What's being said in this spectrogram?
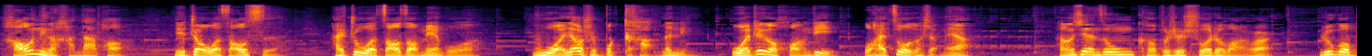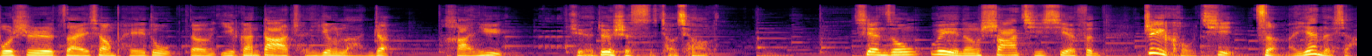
好你个韩大炮，你咒我早死，还祝我早早灭国。我要是不砍了你，我这个皇帝我还做个什么呀？唐宪宗可不是说着玩玩，如果不是宰相裴度等一干大臣硬拦着，韩愈绝对是死翘翘了。宪宗未能杀其泄愤。这口气怎么咽得下？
